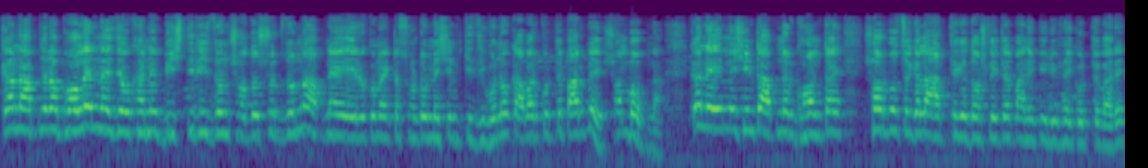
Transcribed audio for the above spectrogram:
কারণ আপনারা বলেন না যে ওখানে বিশ তিরিশ জন সদস্যের জন্য আপনি এরকম একটা ছোট মেশিন কি জীবনেও কাভার করতে পারবে? সম্ভব না। কারণ এই মেশিনটা আপনার ঘন্টায় সর্বোচ্চ গেলে আট থেকে দশ লিটার পানি পিউরিফাই করতে পারে।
